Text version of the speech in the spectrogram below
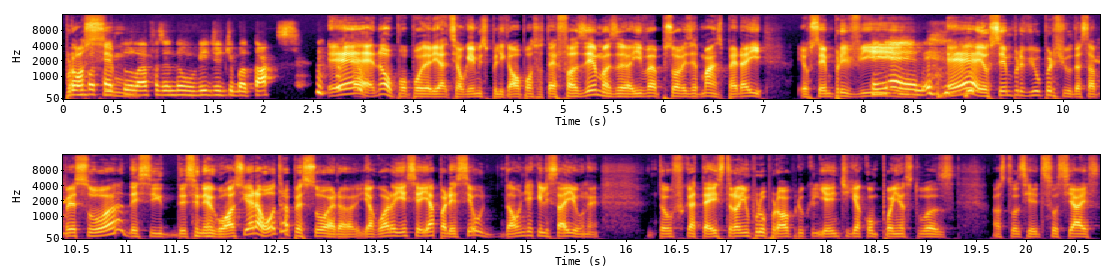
Próximo. Tu lá fazendo um vídeo de Botox? É, não, poderia, se alguém me explicar, eu posso até fazer, mas aí a pessoa vai dizer, mas peraí, eu sempre vi. Quem é ele? É, eu sempre vi o perfil dessa pessoa, desse, desse negócio, e era outra pessoa, era... e agora esse aí apareceu, da onde é que ele saiu, né? Então fica até estranho pro próprio cliente que acompanha as tuas, as tuas redes sociais.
